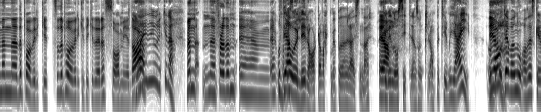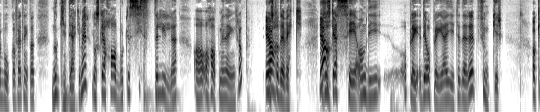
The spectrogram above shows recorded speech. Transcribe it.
Men det påvirket Så det påvirket ikke dere så mye da? Nei, det gjorde ikke det. Men eh, for den øh, jeg, Og det er jo veldig rart å ha vært med på den reisen der. Ja. Fordi nå sitter en sånn krampe, til og med jeg. Og, Ja. og det var noe det jeg skrev boka, for jeg tenkte at nå gidder jeg ikke mer. Nå skal jeg ha bort det siste lille av å hate min egen kropp. Nå Ja. skal det vekk. Ja. Og så skal jeg se om de opplegg, det opplegget jeg gir til dere, funker. Ok,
